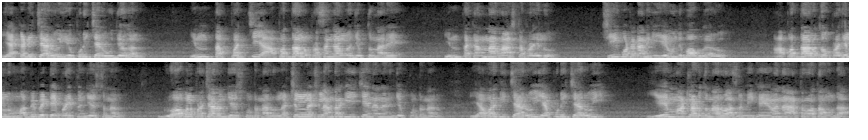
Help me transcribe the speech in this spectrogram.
ఎక్కడిచ్చారు ఎప్పుడు ఇచ్చారు ఉద్యోగాలు? ఇంత పచ్చి అబద్ధాలు ప్రసంగాల్లో చెప్తున్నారే. ఇంతకన్నా రాష్ట్ర ప్రజలు చీకొట్టడానికి ఏముంది బాబు గారు? అబద్ధాలతో ప్రజలను మభ్యపెట్టే ప్రయత్నం చేస్తున్నారు. గ్లోబల్ ప్రచారం చేసుకుంటున్నారు. లక్షల లక్షలు అందరికీ ఇచ్చేనని చెప్పుకుంటున్నారు. ఎవరికి ఇచ్చారు? ఎప్పుడు ఇచ్చారు? ఏం మాట్లాడుతున్నారు అసలు మీకు ఏమైనా అర్థమవుతా ఉందా?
